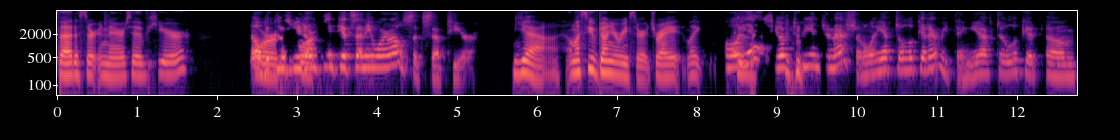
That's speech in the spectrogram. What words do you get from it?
fed a certain narrative here? No, or- because we or- don't think it's anywhere else except here. Yeah, unless you've done your research, right? Like, Oh yes, you have to be international and you have to look at everything. You have to look at um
